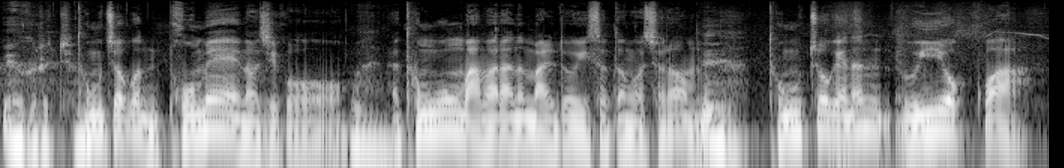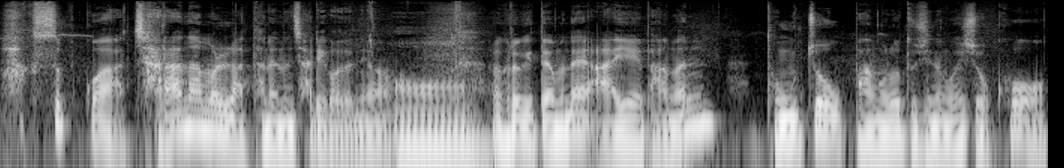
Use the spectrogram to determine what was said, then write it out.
왜 그렇죠? 동쪽은 봄의 에너지고 동국마마라는 말도 있었던 것처럼 네. 동쪽에는 의욕과 학습과 자라남을 나타내는 자리거든요. 어. 그렇기 때문에 아이의 방은 동쪽 방으로 두시는 것이 좋고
